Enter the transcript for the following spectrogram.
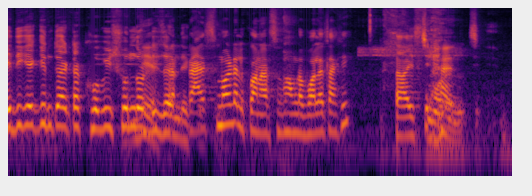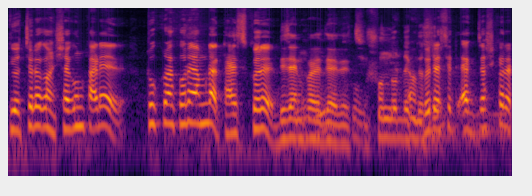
এদিকে কিন্তু একটা খুবই সুন্দর design price model corner sofa আমরা বলে থাকি। টাইস হ্যাঁ চিরকম সেগুন কাঠের টুকরা করে আমরা টাইস করে ডিজাইন করে দিয়ে দিচ্ছি। সুন্দর এবং দেখতেছি। দুইটা সিট অ্যাডজাস্ট করে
